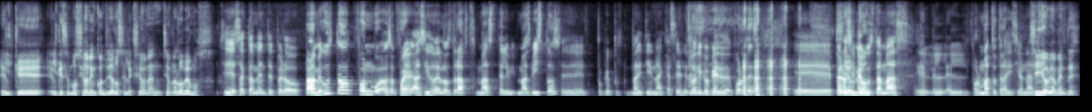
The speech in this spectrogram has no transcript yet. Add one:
el, que, el que se emocionen cuando ya lo seleccionan, siempre lo vemos. Sí, exactamente, pero para mi gusto fue, un, o sea, fue ha sido de los drafts más, tele, más vistos, eh, porque pues nadie tiene nada que hacer, es lo único que hay de deportes, eh, pero ¿Cierto? sí me gusta más el, el, el formato tradicional. Sí, obviamente.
